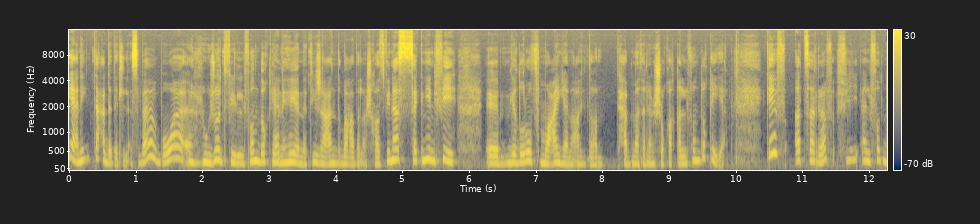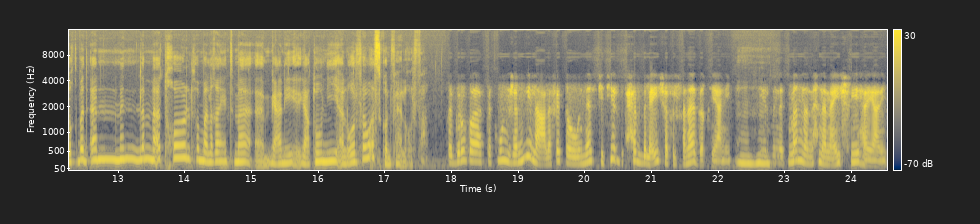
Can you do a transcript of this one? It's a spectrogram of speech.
يعني تعددت الأسباب والوجود في الفندق يعني هي النتيجة عند بعض الأشخاص. في ناس ساكنين فيه آه، لظروف معينة أيضا. تحب مثلا الشقق الفندقية. كيف أتصرف في الفندق بدءا من لما أدخل ثم لغاية ما يعني يعطوني الغرفة وأسكن في الغرفة تجربة تكون جميلة على فكرة والناس كتير بتحب العيشة في الفنادق يعني. كتير بنتمنى إن إحنا نعيش فيها يعني.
